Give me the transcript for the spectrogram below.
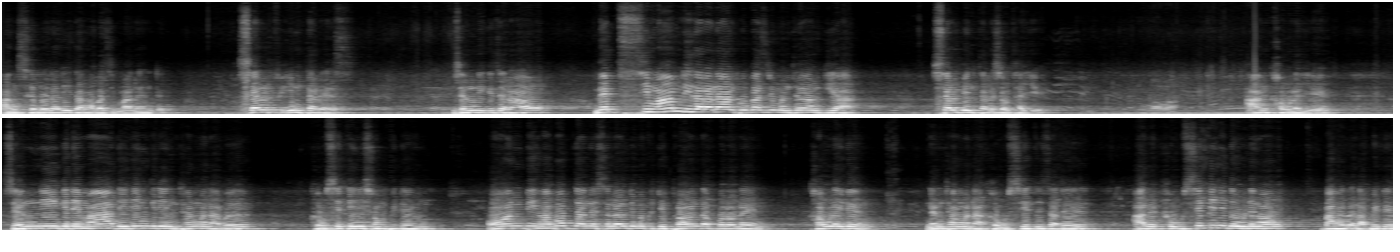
आं सोलेरारि दाङाबाजि मानो होनदों? Self interest. जोंनि गेजेराव मेक्सिमाम लिडारानो आंखौ गाज्रि मोनथों, आं गिया। सेल्फ इन्टारेस्टआव थायो। आं खावलायो, जोंनि गेदेमा दैदेनगिरि नोंथांमोनाबो खौसेथिनि सम फैदों। On behalf of the National Democratic Front of Bodoland खावलायदों नोंथांमोना खौसेथि जादो आरो खौसेथिनि दौलेङाव बाहागो लाफैदो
